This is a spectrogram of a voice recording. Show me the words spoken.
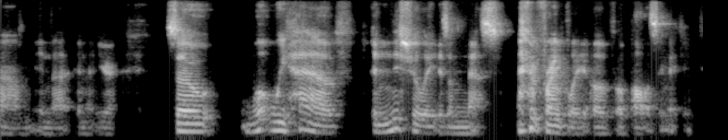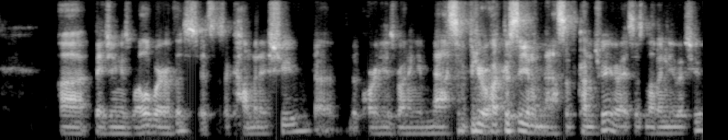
um, in that in that year. So what we have initially is a mess, frankly, of, of policymaking. Uh, Beijing is well aware of this. It's, a common issue. Uh, the party is running a massive bureaucracy in a massive country, right? So it's not a new issue.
